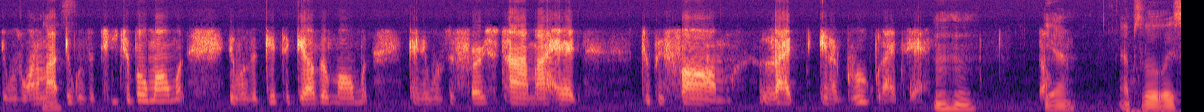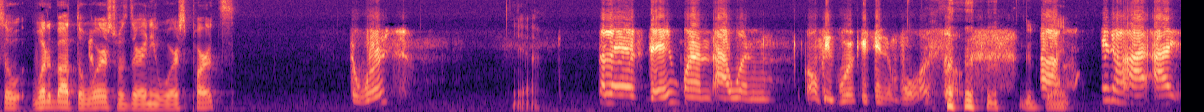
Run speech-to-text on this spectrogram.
it was one of my. It was a teachable moment. It was a get together moment, and it was the first time I had to perform like in a group like that. hmm Yeah. Absolutely. So, what about the worst? Was there any worst parts? The worst, Yeah. the last day when I wasn't gonna be working anymore. So. Good Uh, point. you know, I, I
